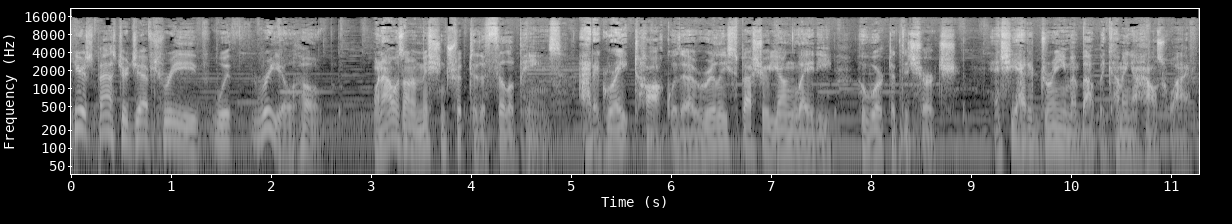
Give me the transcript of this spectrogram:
Here's Pastor Jeff Shreve with Real Hope. When I was on a mission trip to the Philippines, I had a great talk with a really special young lady who worked at the church, and she had a dream about becoming a housewife.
